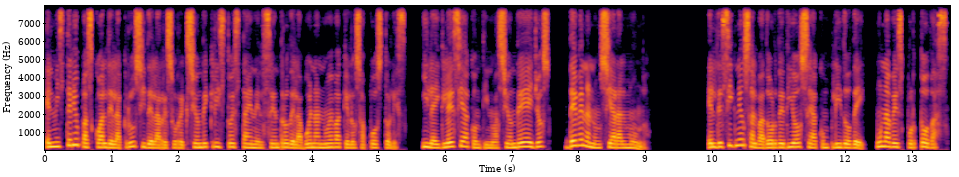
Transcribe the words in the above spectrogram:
El misterio pascual de la cruz y de la resurrección de Cristo está en el centro de la buena nueva que los apóstoles, y la Iglesia a continuación de ellos, deben anunciar al mundo. El designio salvador de Dios se ha cumplido de, una vez por todas,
